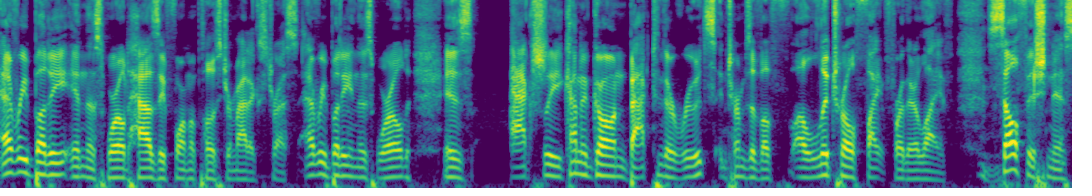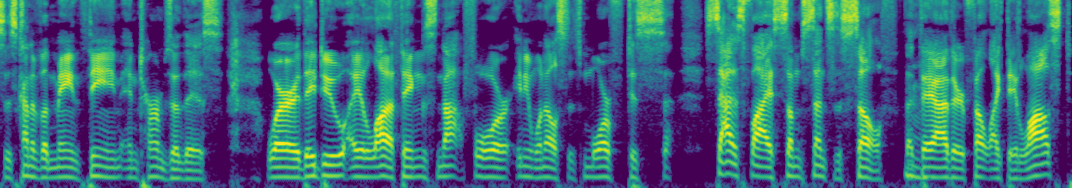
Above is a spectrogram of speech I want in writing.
everybody in this world has a form of post traumatic stress. Everybody in this world is actually kind of going back to their roots in terms of a, a literal fight for their life. Hmm. Selfishness is kind of a main theme in terms of this, where they do a lot of things not for anyone else. It's more to s- satisfy some sense of self that hmm. they either felt like they lost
